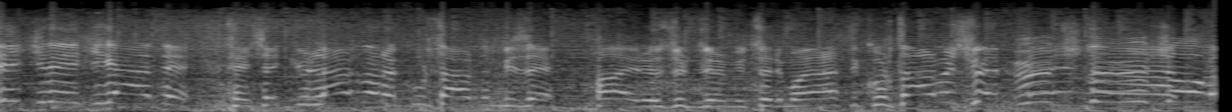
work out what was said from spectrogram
2'de 2 geldi. Teşekkürler Dara kurtardın bizi. Hayır özür diliyorum Yutarım hayatı kurtarmış ve Üçte üç aldı.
